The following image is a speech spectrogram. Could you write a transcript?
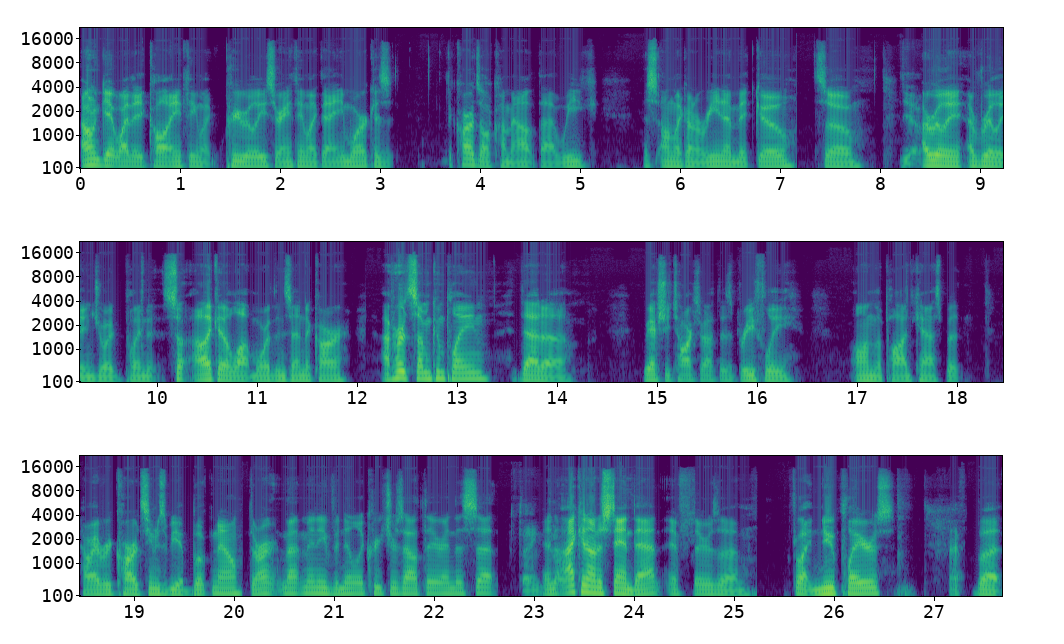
I don't get why they call anything like pre-release or anything like that anymore because the cards all come out that week. It's on like on Arena, Mitgo. So Yeah, I really, I really enjoyed playing it. So I like it a lot more than Zendikar. I've heard some complain that uh, we actually talked about this briefly on the podcast, but how every card seems to be a book now. There aren't that many vanilla creatures out there in this set, thank and God. I can understand that if there's a for like new players, but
